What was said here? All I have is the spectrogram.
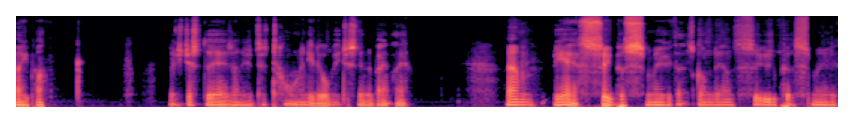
Paper. It's just there it's only just a tiny little bit just in the back there. Um yeah super smooth. That's gone down super smooth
